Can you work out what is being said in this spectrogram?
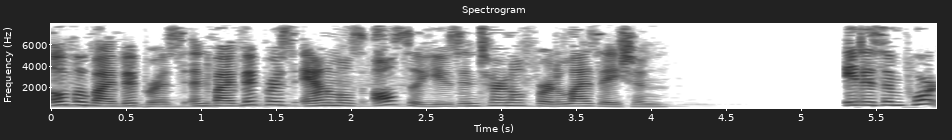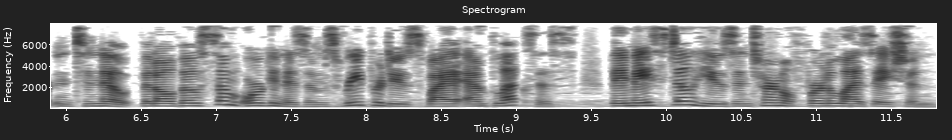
Ovoviviparous and viviparous animals also use internal fertilization. It is important to note that although some organisms reproduce via amplexus, they may still use internal fertilization,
